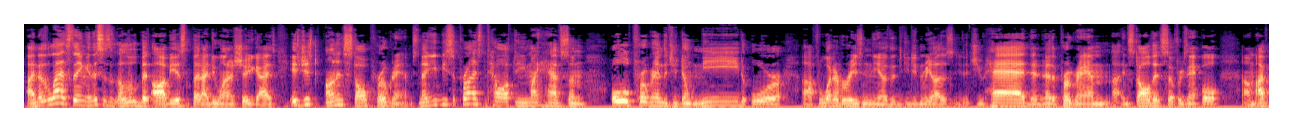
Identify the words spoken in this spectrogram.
Uh, now the last thing, and this is a little bit obvious, but I do want to show you guys, is just uninstall programs. Now you'd be surprised at how often you might have some old program that you don't need or uh, for whatever reason you know that you didn't realize that you had that another program uh, installed it. So for example um, I've,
